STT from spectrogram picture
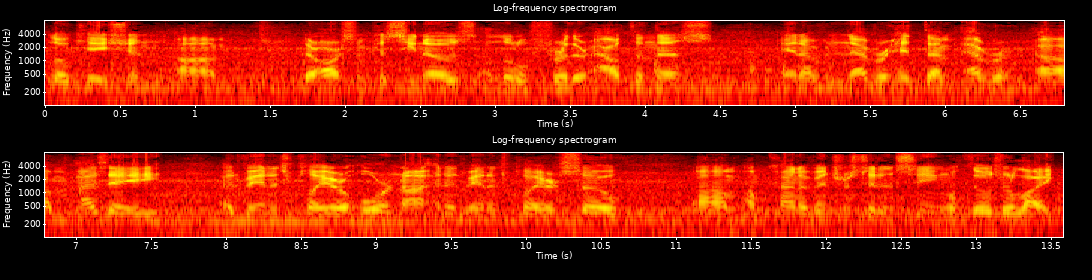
location. Um, there are some casinos a little further out than this, and I've never hit them ever um, as a advantage player or not an advantage player. So um, I'm kind of interested in seeing what those are like.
